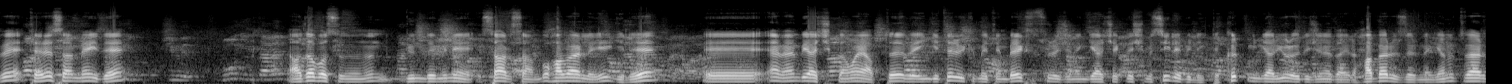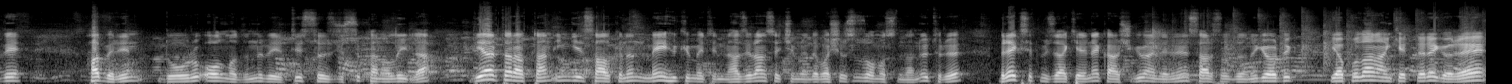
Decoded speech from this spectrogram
ve Theresa May de ada basınının gündemini sarsan bu haberle ilgili e, hemen bir açıklama yaptı ve İngiltere hükümetinin Brexit sürecinin gerçekleşmesiyle birlikte 40 milyar euro ödeyeceğine dair haber üzerine yanıt verdi. Haberin doğru olmadığını belirtti sözcüsü kanalıyla. Diğer taraftan İngiliz halkının May hükümetinin Haziran seçimlerinde başarısız olmasından ötürü Brexit müzakerelerine karşı güvenlerinin sarsıldığını gördük. Yapılan anketlere göre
